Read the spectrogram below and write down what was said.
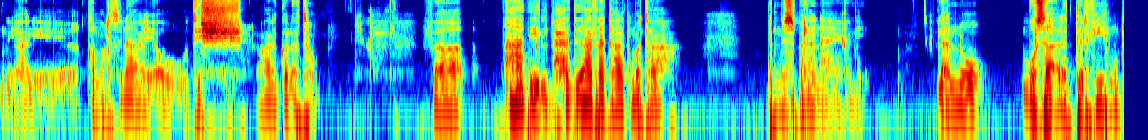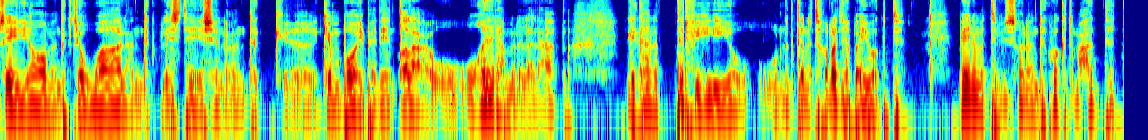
يعني قمر صناعي أو دش على قولتهم. فهذه بحد ذاتها كانت متعة بالنسبة لنا يعني لأنه وسائل الترفيه مو زي اليوم عندك جوال عندك PlayStation عندك Game Boy بعدين طلع وغيرها من الألعاب اللي كانت ترفيهية ونقدر نتفرجها بأي وقت. بينما التلفزيون عندك وقت محدد.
